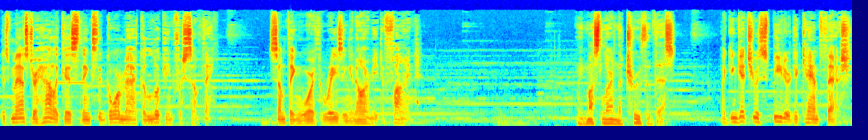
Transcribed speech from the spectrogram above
This Master Halicus thinks the Gormak are looking for something. Something worth raising an army to find. We must learn the truth of this. I can get you a speeder to Camp Thesh.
